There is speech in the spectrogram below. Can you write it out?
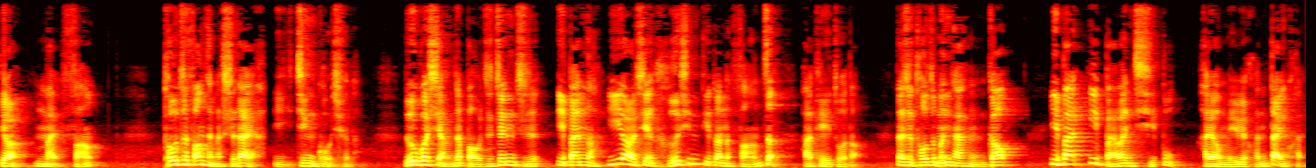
第二，买房，投资房产的时代呀已经过去了。如果想着保值增值，一般呢一二线核心地段的房子还可以做到，但是投资门槛很高，一般一百万起步，还要每月还贷款。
